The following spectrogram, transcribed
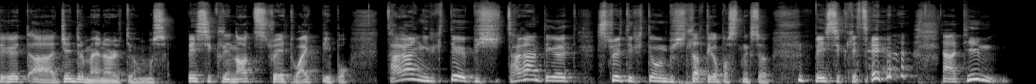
тэгээд uh, gender minority хүмүүс. Basically not straight white people. Цагаан эрэгтэй биш, цагаан тэгээд straight эрэгтэй хүн биш л тэгээ босно гэсэн. Basically. А тийм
